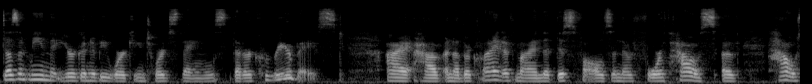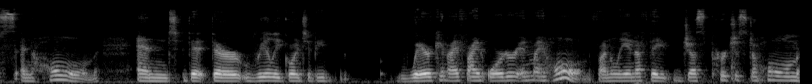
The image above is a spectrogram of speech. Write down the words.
doesn't mean that you're going to be working towards things that are career based. I have another client of mine that this falls in their fourth house of house and home, and that they're really going to be where can I find order in my home? Funnily enough, they just purchased a home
